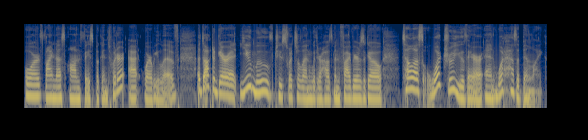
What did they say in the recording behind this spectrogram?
or find us on Facebook and Twitter at Where We Live. Uh, Dr. Garrick, you moved to Switzerland with your husband 5 years ago. Tell us what drew you there and what has it been like?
